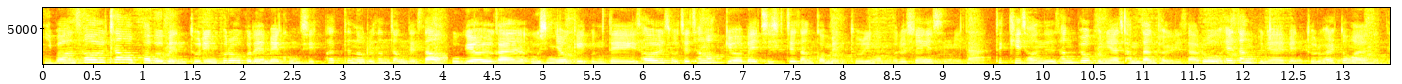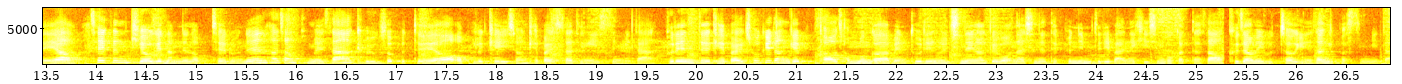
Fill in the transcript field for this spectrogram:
이번 서울 창업허브 멘토링 프로그램의 공식 파트너로 선정돼서 5개월간 50여 개 군데의 서울 소재 창업기업의 지식재산권 멘토링 업무를 수행했습니다. 특히 저는 상표 분야 담당 변리사로 해당 분야의 멘토로 활동하였는데요. 최근 기억에 남는 업체로는 화장품 회사, 교육 소프트웨어, 어플리케이션 개발사 등이 있습니다. 브랜드 개발 초기 단계부터 전문가와 멘토링을 진행하길 원하시는 대표님들이 많이 계신 것 같아서 그 점이 무척 인상 깊었습니다.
